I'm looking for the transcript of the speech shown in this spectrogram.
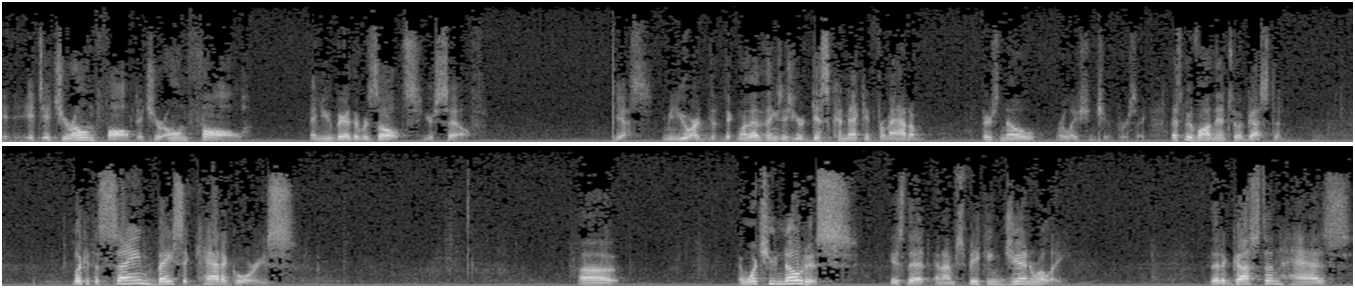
it's, it's your own fault. It's your own fall. And you bear the results yourself. Yes. I mean, you are, one of the other things is you're disconnected from Adam. There's no relationship per se. Let's move on then to Augustine. Look at the same basic categories. Uh, and what you notice is that, and I'm speaking generally, that Augustine has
